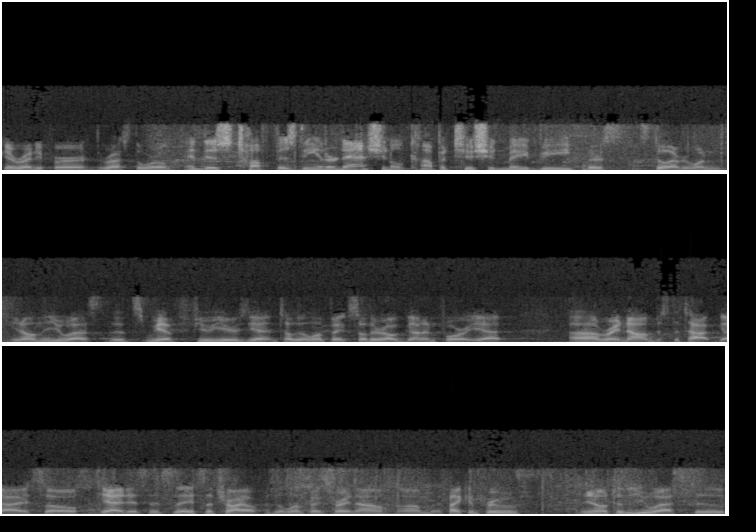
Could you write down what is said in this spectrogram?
Get ready for the rest of the world. And as tough as the international competition may be, there's still everyone you know in the U.S. That's we have a few years yet until the Olympics, so they're all gunning for it yet. Uh, right now, I'm just the top guy, so yeah, it is. It's, it's a tryout for the Olympics right now. Um, if I can prove you know, to the U.S., to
